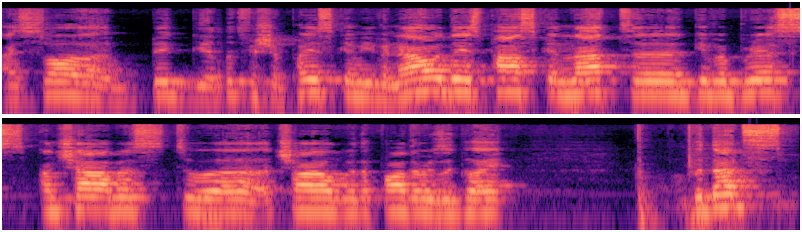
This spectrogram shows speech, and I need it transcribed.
I saw a big Litvish Paiskim even nowadays Paskin not to give a bris on Shabbos to a, child where the father is a guy. But that's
